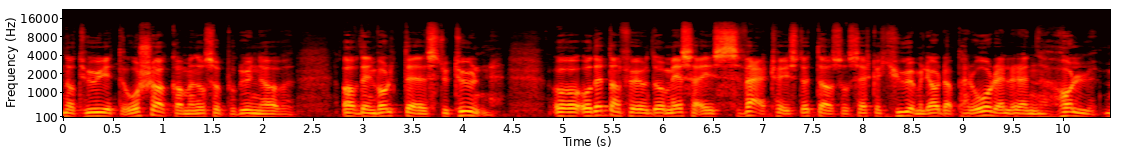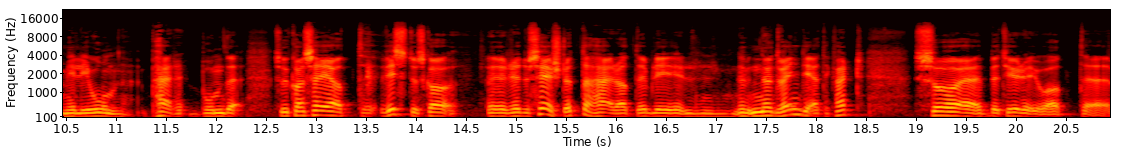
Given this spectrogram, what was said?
naturgitte årsaker, men også pga. Av den valgte strukturen. Og, og Dette fører da med seg svært høy støtte, altså ca. 20 milliarder per år, eller en halv million per bonde. Så du kan si at hvis du skal Eh, redusere støtta her, at det blir nødvendig etter hvert, så eh, betyr det jo at eh,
